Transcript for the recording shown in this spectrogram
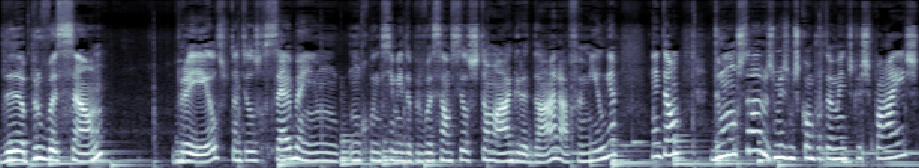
de aprovação para eles, portanto, eles recebem um, um, reconhecimento de aprovação se eles estão a agradar à família. Então, demonstrar os mesmos comportamentos que os pais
